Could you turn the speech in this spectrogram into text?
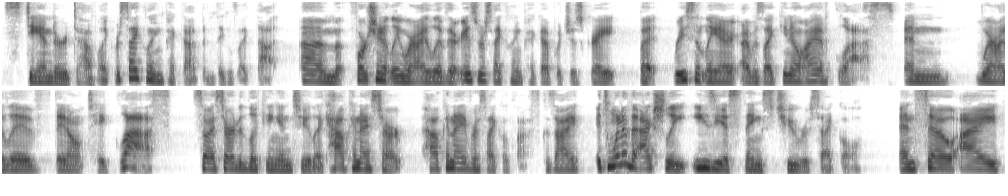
standard to have like recycling pickup and things like that. Um, fortunately, where I live, there is recycling pickup, which is great. But recently, I, I was like, you know, I have glass, and where I live, they don't take glass. So I started looking into like, how can I start? How can I recycle glass? Because I, it's one of the actually easiest things to recycle. And so I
